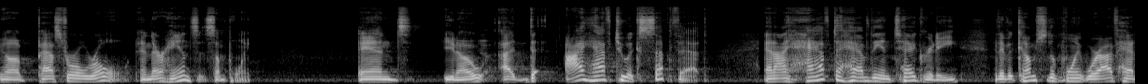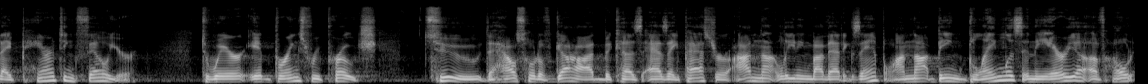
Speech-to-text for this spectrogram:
uh, pastoral role in their hands at some point, and you know, I th- I have to accept that. And I have to have the integrity that if it comes to the point where I've had a parenting failure to where it brings reproach to the household of God because as a pastor, I'm not leading by that example. I'm not being blameless in the area of hold,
